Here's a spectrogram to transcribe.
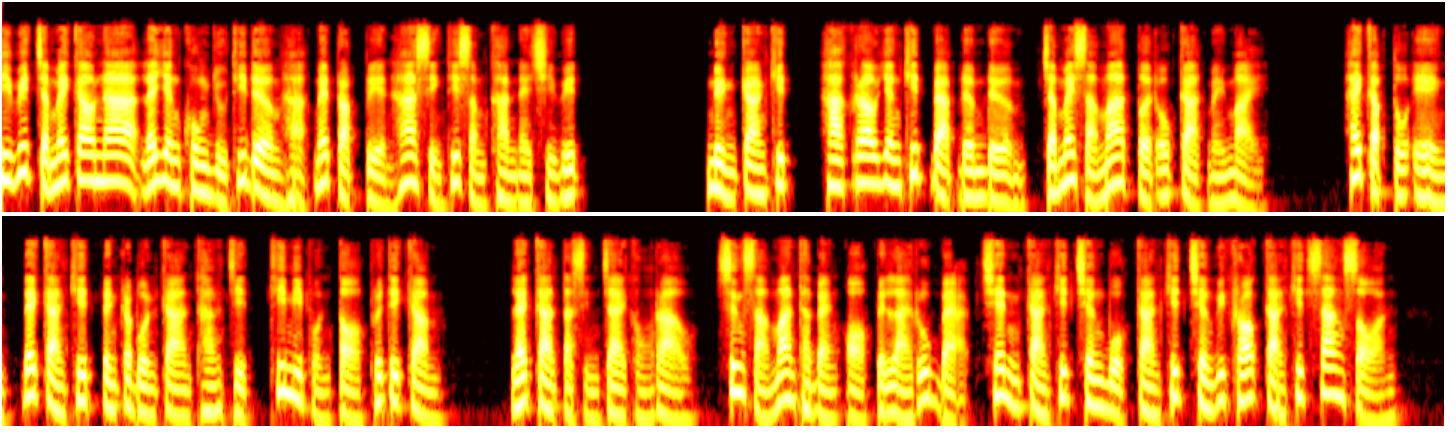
ชีวิตจะไม่ก้าวหน้าและยังคงอยู่ที่เดิมหากไม่ปรับเปลี่ยน 5 สิ่งที่สำคัญในชีวิต 1. การคิด หากเรายังคิดแบบเดิมๆ จะไม่สามารถเปิดโอกาสใหม่ๆ ให้กับตัวเองได้การคิดเป็นกระบวนการทางจิตที่มีผลต่อพฤติกรรม และการตัดสินใจของเรา ซึ่งสามารถถแบ่งออกเป็นหลายรูปแบบ เช่น การคิดเชิงบวก การคิดเชิงวิเคราะห์ การคิดสร้างสรรค์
